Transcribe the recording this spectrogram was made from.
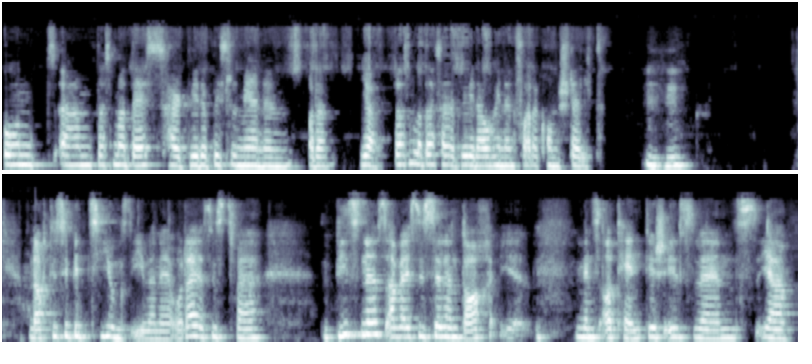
und ähm, dass man das halt wieder ein bisschen mehr in den, oder ja, dass man das halt wieder auch in den Vordergrund stellt. Mhm. Und auch diese Beziehungsebene, oder? Es ist zwar Business, aber es ist ja dann doch, wenn es authentisch ist, wenn es, ja,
